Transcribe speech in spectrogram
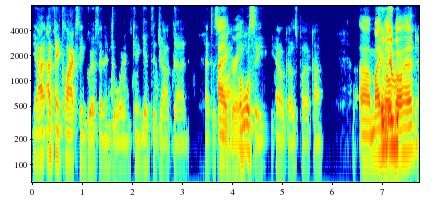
yeah, I think Claxton, Griffin, and Jordan can get the job done at this. I agree, but we'll see how it goes playoff time. Uh, Michael, it, it, go ahead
